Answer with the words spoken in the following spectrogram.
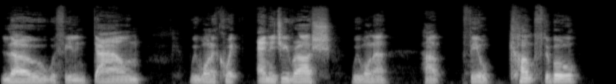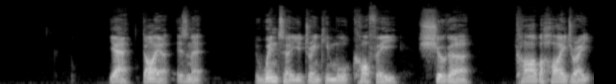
low, we're feeling down, we want a quick energy rush, we want to have feel comfortable. Yeah, diet, isn't it? The winter you're drinking more coffee, sugar, carbohydrate.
